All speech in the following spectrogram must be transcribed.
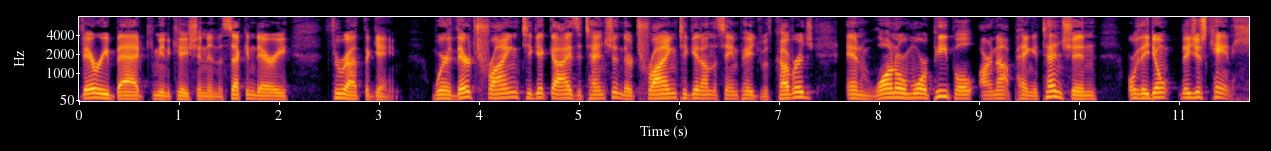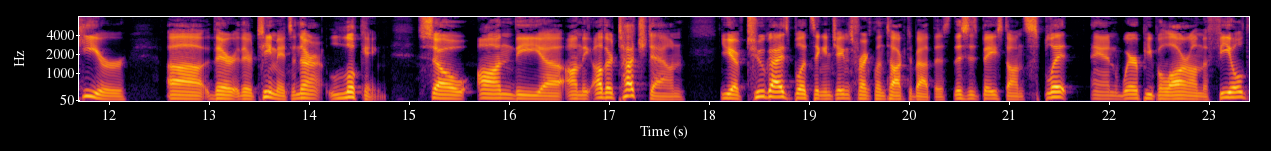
very bad communication in the secondary throughout the game where they're trying to get guys' attention, they're trying to get on the same page with coverage, and one or more people are not paying attention, or they don't, they just can't hear uh, their their teammates, and they're looking. So on the uh, on the other touchdown, you have two guys blitzing, and James Franklin talked about this. This is based on split and where people are on the field.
